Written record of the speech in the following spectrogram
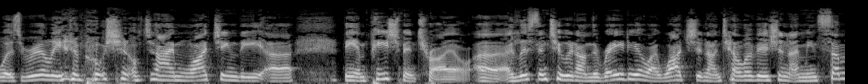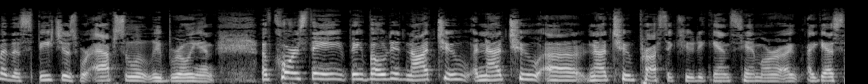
was really an emotional time watching the uh, the impeachment trial. Uh, I listened to it on the radio. I watched it on television. I mean, some of the speeches were absolutely brilliant. Of course, they, they voted not to not to uh, not to prosecute against him, or I, I guess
